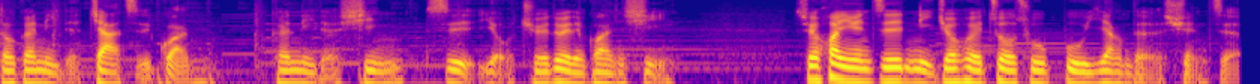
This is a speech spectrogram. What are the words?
都跟你的价值观、跟你的心是有绝对的关系。所以换言之，你就会做出不一样的选择。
